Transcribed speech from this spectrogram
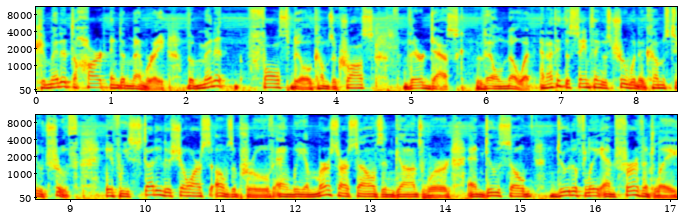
commit it to heart and to memory, the minute false bill comes across their desk, they'll know it. And I think the same thing is true when it comes to truth. If we study to show ourselves approved and we immerse ourselves in God's Word and do so dutifully and fervently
